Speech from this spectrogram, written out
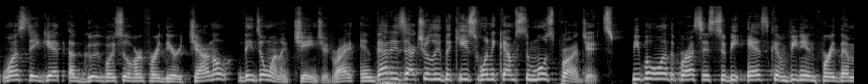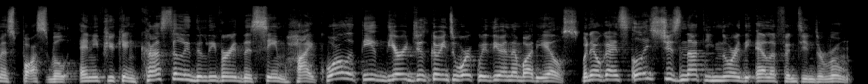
once they get a good voiceover for their channel, they don't want to change it, right? And that is actually the case when it comes to most projects. People want the process to be as convenient for them as possible, and if you can constantly deliver the same high quality, they're just going to work with you and nobody else. But now guys, let's just not ignore the elephant in the room.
